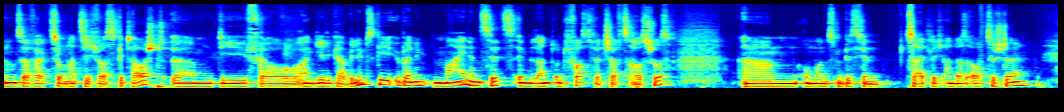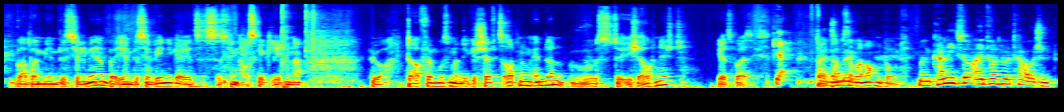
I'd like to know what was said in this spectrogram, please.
In unserer Fraktion hat sich was getauscht. Ähm, die Frau Angelika Wilimski übernimmt meinen Sitz im Land- und Forstwirtschaftsausschuss. Ähm, um uns ein bisschen zeitlich anders aufzustellen. War bei mir ein bisschen mehr, bei ihr ein bisschen weniger, jetzt ist es deswegen ausgeglichener. Ja, dafür muss man die Geschäftsordnung ändern, wusste ich auch nicht. Jetzt weiß ich's. Ja, Da also gab es aber noch einen Punkt. Man kann nicht so einfach nur tauschen.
